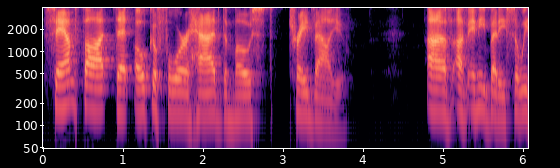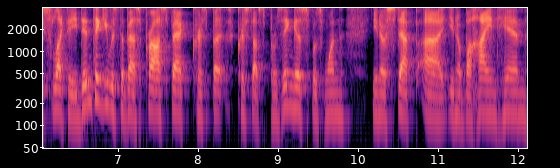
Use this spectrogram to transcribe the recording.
Sam thought that Okafor had the most trade value. Of, of anybody. So we selected. He didn't think he was the best prospect. Chris, Kristaps Porzingis was one, you know, step, uh, you know, behind him.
